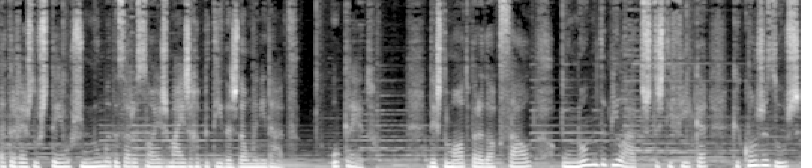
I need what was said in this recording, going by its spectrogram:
através dos tempos numa das orações mais repetidas da humanidade, o Credo. Deste modo paradoxal, o nome de Pilatos testifica que com Jesus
